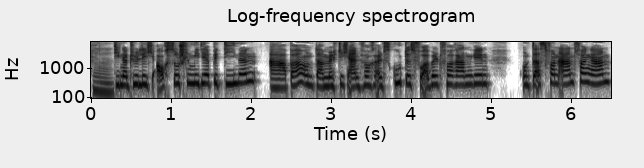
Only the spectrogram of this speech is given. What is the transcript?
hm. die natürlich auch Social Media bedienen. Aber, und da möchte ich einfach als gutes Vorbild vorangehen, und das von Anfang an,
